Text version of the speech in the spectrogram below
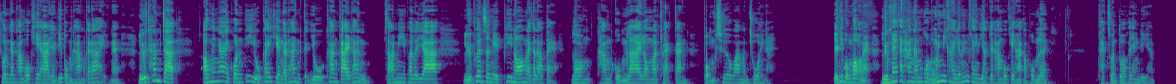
ชวนกันทำ OKR อย่างที่ผมทำก็ได้นะหรือท่านจะเอาง่ายๆคนที่อยู่ใกล้เคียงกับท่านอยู่ข้างกายท่านสามีภรรยา หรือเพื่อนสนิทพี่น้องอะไรก็แล้วแต่ ลองทำกลุ่มไลน์ลองมาแทร็กกัน ผมเชื่อว่ามันช่วยนะ อย่างที่ผมบอกอะหรือแม้กระทั่งนะบางคนผมไม่มีใครเลยไม่มีใครอยากจะทำ OKR กับผมเลย แท็กส่วนตัวก็ยังดีครับ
